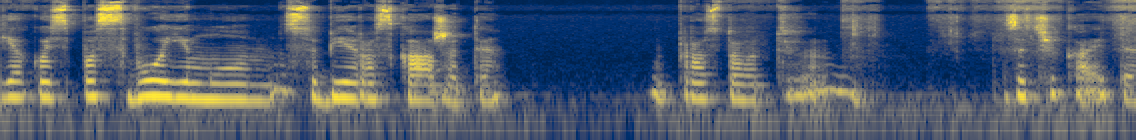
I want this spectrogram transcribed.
якось по-своєму собі розкажете. Просто от е, зачекайте.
